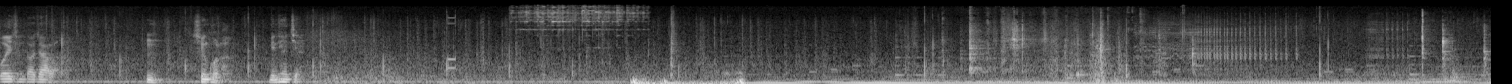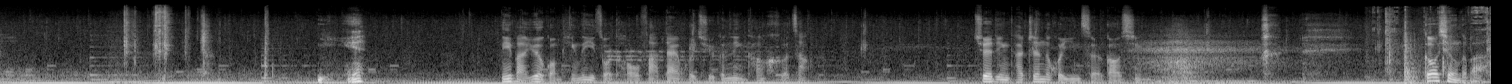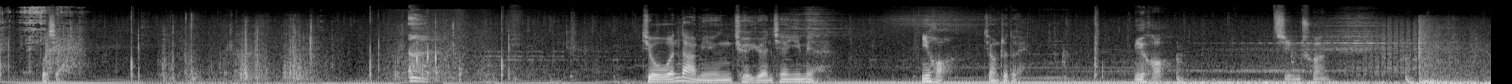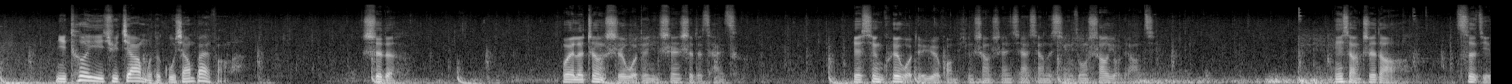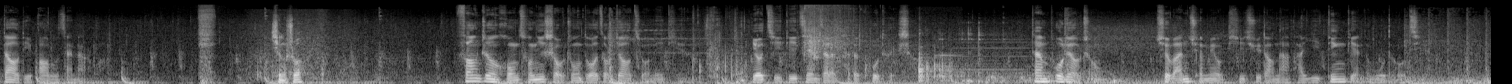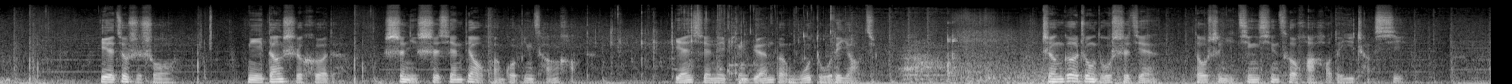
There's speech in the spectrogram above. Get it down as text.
我已经到家了。嗯，辛苦了，明天见。你，你把岳广平的一撮头发带回去跟令堂合葬，确定他真的会因此而高兴吗？高兴的吧，我想。久闻大名，却缘牵一面。你好，江支队。你好，秦川。你特意去家母的故乡拜访了？是的。为了证实我对你身世的猜测，也幸亏我对岳广平上山下乡的行踪稍有了解。你想知道自己到底暴露在哪儿吗？请说。方正红从你手中夺走药酒那天，有几滴溅在了他的裤腿上，但布料中却完全没有提取到哪怕一丁点的乌头碱。也就是说，你当时喝的是你事先调换过并藏好的严邪那瓶原本无毒的药酒。整个中毒事件都是你精心策划好的一场戏，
